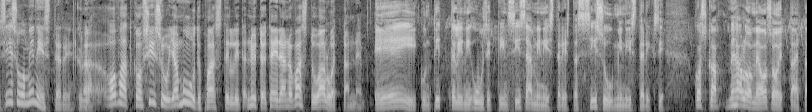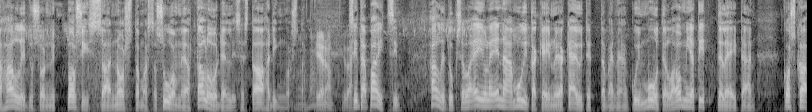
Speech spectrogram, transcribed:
Sisuministeri. Kyllä. Ovatko sisu ja muut pastillit nyt teidän vastuualuettanne? Ei, kun tittelini uusittiin sisäministeristä sisuministeriksi, koska me haluamme osoittaa, että hallitus on nyt tosissaan nostamassa Suomea taloudellisesta ahdingosta. Mm-hmm. Hieno, hyvä. Sitä paitsi, hallituksella ei ole enää muita keinoja käytettävänään kuin muutella omia titteleitään – koska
